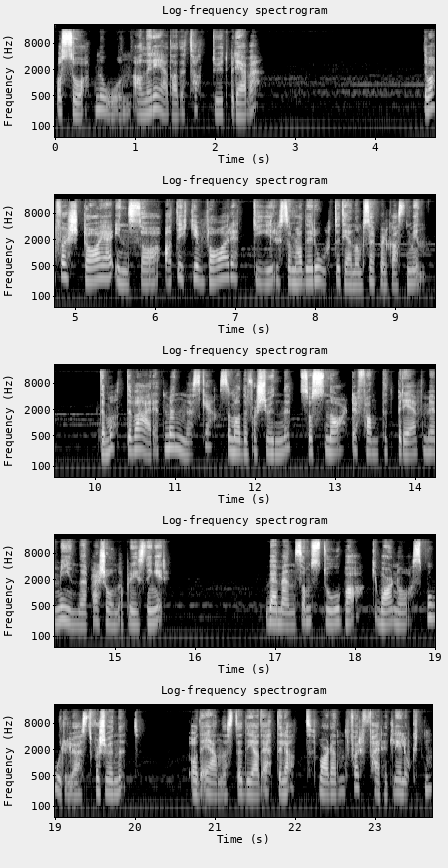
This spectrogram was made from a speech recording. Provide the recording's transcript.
og så at noen allerede hadde tatt ut brevet. Det var først da jeg innså at det ikke var et dyr som hadde rotet gjennom søppelkassen min. Det måtte være et menneske som hadde forsvunnet så snart det fant et brev med mine personopplysninger. Hvem enn som sto bak, var nå sporløst forsvunnet, og det eneste de hadde etterlatt, var den forferdelige lukten.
